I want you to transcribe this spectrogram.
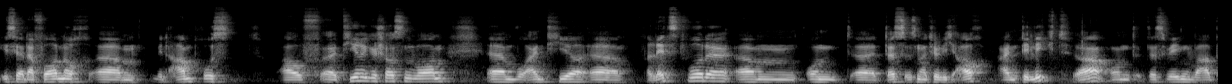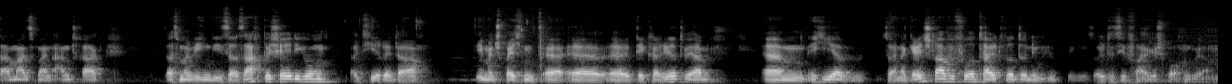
ist ja davor noch ähm, mit Armbrust auf äh, Tiere geschossen worden, ähm, wo ein Tier äh, verletzt wurde. Ähm, und äh, das ist natürlich auch ein Delikt. Ja? Und deswegen war damals mein Antrag, dass man wegen dieser Sachbeschädigung, weil Tiere da dementsprechend äh, äh, deklariert werden, ähm, hier zu einer Geldstrafe verurteilt wird und im Übrigen sollte sie freigesprochen werden.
